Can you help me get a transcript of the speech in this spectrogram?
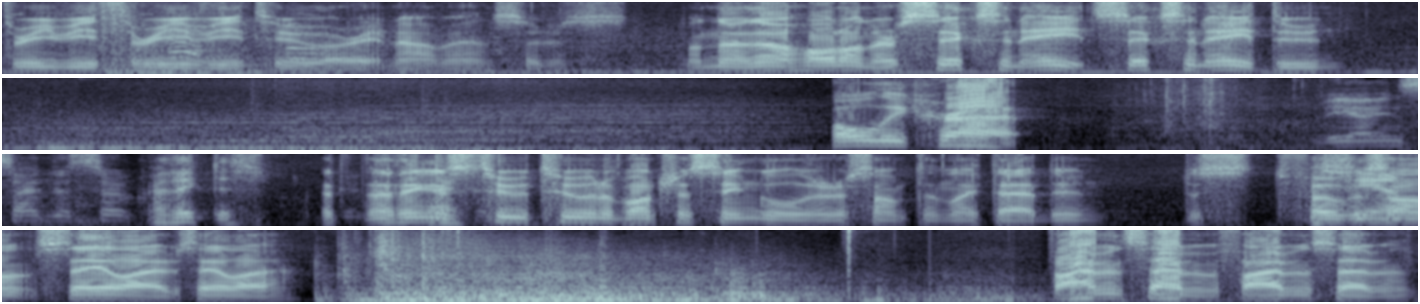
three v three v two right now, man. So just oh no no hold on. There's six and eight, six and eight, dude. Holy crap! Leo inside the circle. I think this. I I think it's two two and a bunch of singles or something like that, dude. Just focus on stay alive, stay alive. Five and seven, five and seven.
